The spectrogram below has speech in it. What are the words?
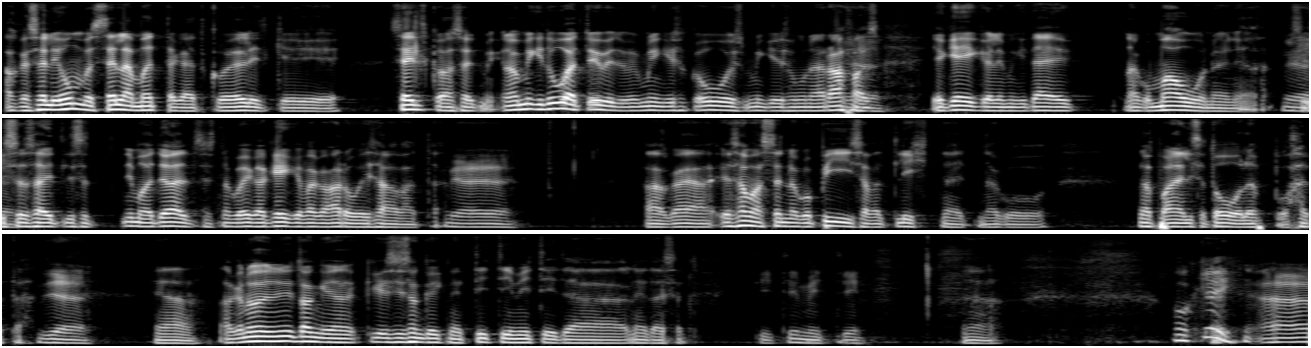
aga see oli umbes selle mõttega, et kui olidki seltskonnas olid, no mingid uued tüübid või mingi sihuke uus mingisugune rahvas yeah. ja keegi oli mingi täielik nagu maun onju yeah., siis sa said lihtsalt niimoodi öelda, sest nagu ega keegi väga aru ei saa, vaata ja, ja, aga ja, ja samas see on nagu piisavalt lihtne, et nagu noh, pane lihtsalt O lõppu, vaata. ja, jaa, aga no nüüd ongi, siis on kõik need titimitid ja need asjad. titi-miti. okei okay, äh,,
